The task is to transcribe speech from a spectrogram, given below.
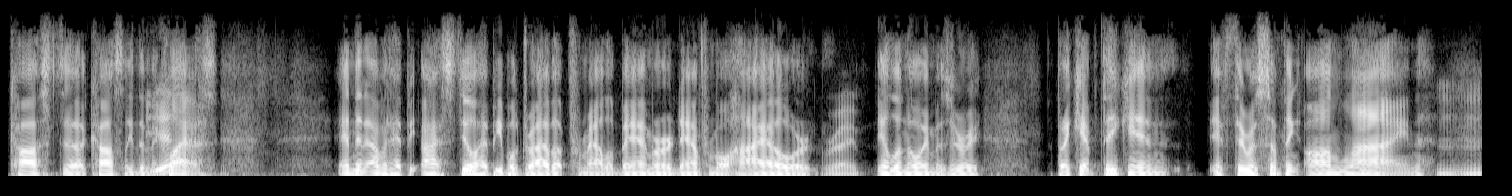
cost uh, costly than the Yeah. class? And then I would have, I still have people drive up from Alabama or down from Ohio or Right. Illinois, Missouri. But I kept thinking, if there was something online hmm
